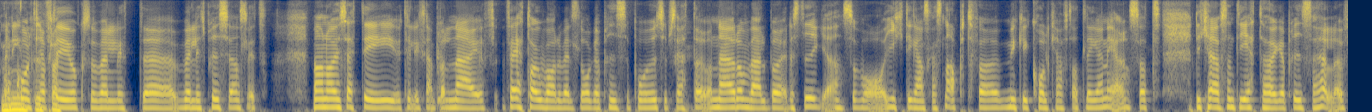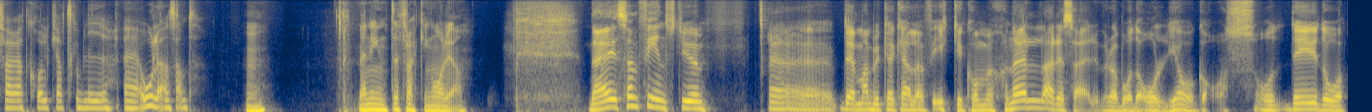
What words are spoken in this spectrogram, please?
Men och kolkraft är ju också väldigt, eh, väldigt priskänsligt. Man har ju sett det i EU till exempel. När, för ett tag var det väldigt låga priser på utsläppsrätter och när de väl började stiga så var, gick det ganska snabbt för mycket kolkraft att lägga ner. Så att det krävs inte jättehöga priser heller för att kolkraft ska bli eh, olönsamt. Mm. Men inte frackingolja? Nej, sen finns det ju eh, det man brukar kalla för icke-konventionella reserver av både olja och gas. Och Det är ju då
